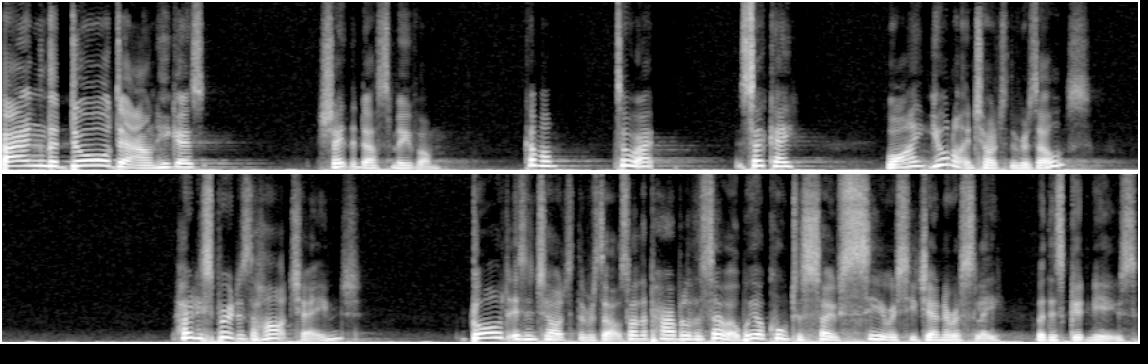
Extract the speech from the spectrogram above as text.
bang the door down. He goes, shake the dust, move on. Come on, it's all right. It's okay. Why? You're not in charge of the results. Holy Spirit does the heart change. God is in charge of the results. Like the parable of the sower, we are called to sow seriously generously with this good news.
